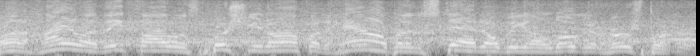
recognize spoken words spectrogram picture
on Hiland. They thought was pushing it off on Howe, but instead it'll be on Logan Hirschberger.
